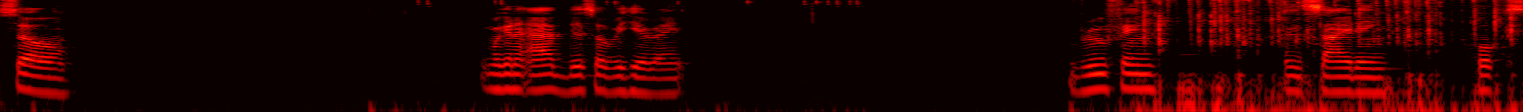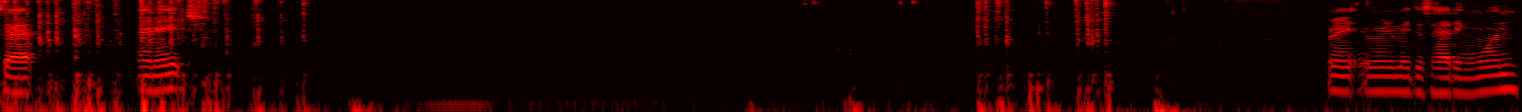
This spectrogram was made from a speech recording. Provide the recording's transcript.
So we're going to add this over here, right? Roofing and siding Hooksett NH. Right? And we're to make this heading 1.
